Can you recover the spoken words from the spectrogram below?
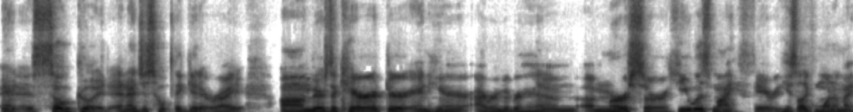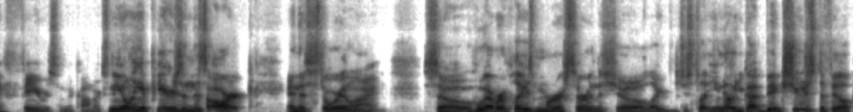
and it's so good. And I just hope they get it right. Um, there's a character in here. I remember him, uh, Mercer. He was my favorite. He's like one of my favorites in the comics, and he only appears in this arc in this storyline. So whoever plays Mercer in the show, like just let you know you got big shoes to fill.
